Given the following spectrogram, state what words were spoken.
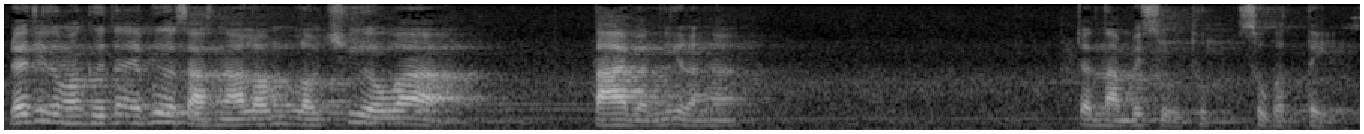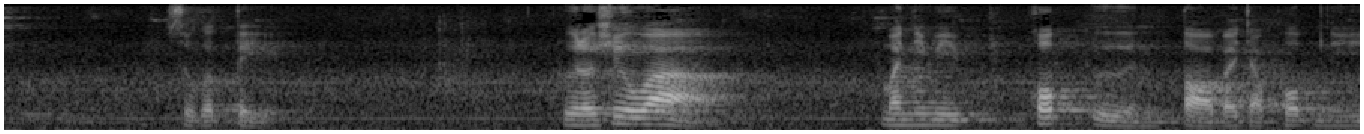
และที่สำคัญคือในพื่อศาสนาเราเราเชื่อว่าตายแบบนี้แหละฮะจะนำไปสู่ทุกสุคติ สุคติ คือเราเชื่อว่ามันยังมีภพอื่นต่อไปจากภพนี้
